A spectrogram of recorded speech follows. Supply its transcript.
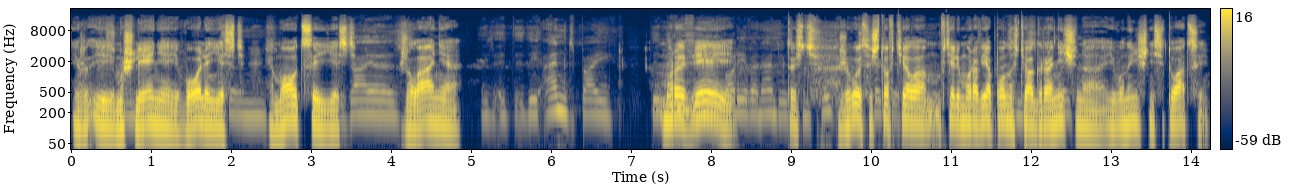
И, и мышление, и воля есть, эмоции есть, желания. Муравей, то есть живое существо в, тело, в теле муравья полностью ограничено его нынешней ситуацией.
